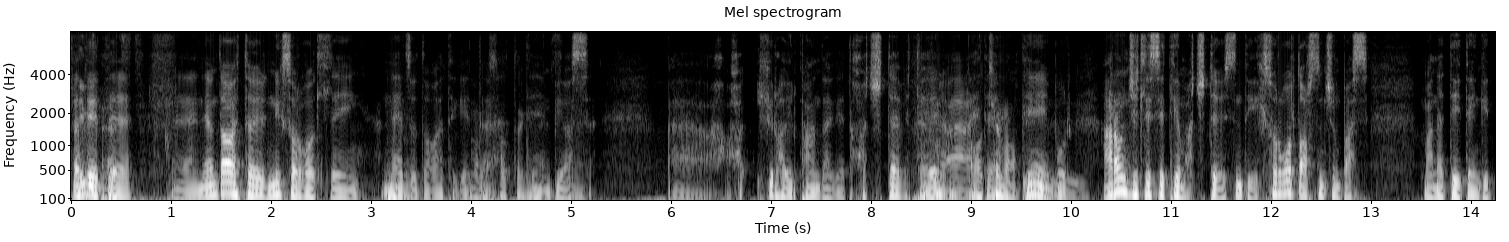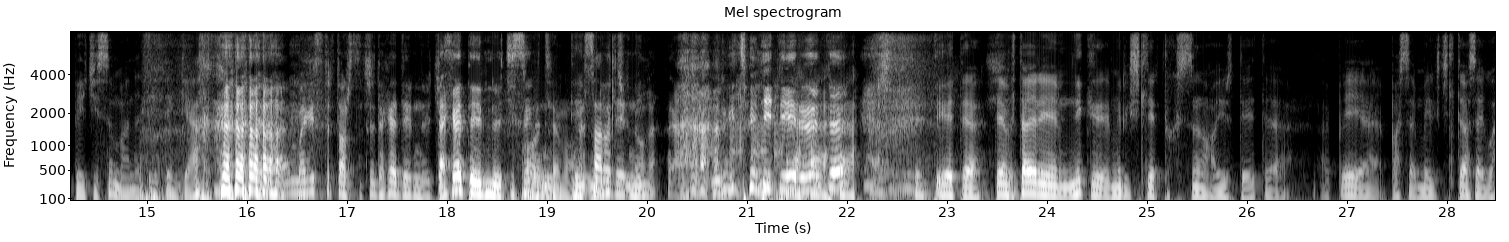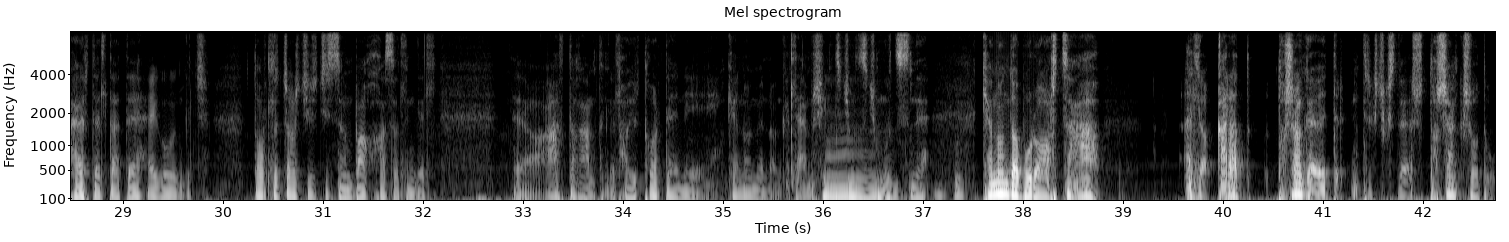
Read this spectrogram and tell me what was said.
Тэгээд Нямдават хоёр нэг сургуулийн найзууд байгаа тэгээд э, тийм би бас хо- ихэр хоёр панда гэдэг хочтой бит хоёр тийм бүр 10 жилээсээ тийм хочтой байсан. Тэг их сургуульд орсон чинь бас манай дээд ангид бэж исэн. Манай дээд анги ах. Магистрт орсон чинь дахиад нь үжиж. Дахиад Оо, үжсэн. Насаар л ирнэ байгаа. Үргэлж миний дээр байна те. Тэгээд э, тийм бит хоёрын нэг мэрэгчлэр төгссөн хоёр дээд э, би э, бас мэрэгчлээ бас айгу хайртай л да те. Айгу ингэж дурлаж орж ирж исэн баг хасал ингээл автога хамт ингээл хоёрдугаар дайны кино мэн ингээл амар шивдэж үзэж мүдснэ. Кинонда бүр орцсон аа. Аль гараад тушаанг аваад тэр энэ гэж хүснэ. Тушаанг шууд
